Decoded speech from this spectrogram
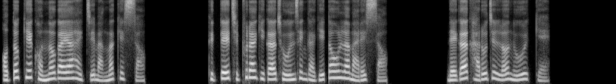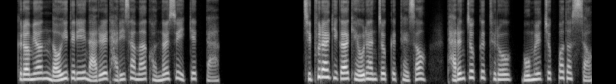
어떻게 건너가야 할지 막막했어. 그때 지푸라기가 좋은 생각이 떠올라 말했어. 내가 가로질러 누울게. 그러면 너희들이 나를 다리 삼아 건널 수 있겠다. 지푸라기가 개울 한쪽 끝에서 다른 쪽 끝으로 몸을 쭉 뻗었어.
